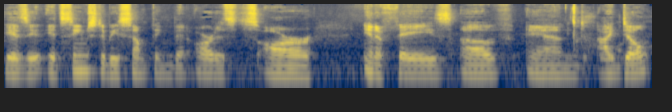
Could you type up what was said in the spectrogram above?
is it, it seems to be something that artists are in a phase of, and I don't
